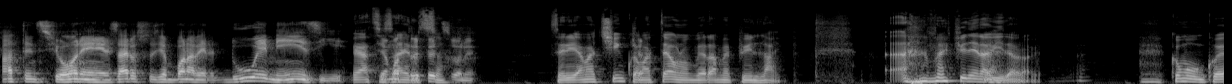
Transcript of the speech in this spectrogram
Attenzione, Cyrus si abbona per due mesi. Grazie Siamo Cyrus. a tre persone. Se arriviamo a 5 cioè. Matteo non verrà mai più in live. mai più nella eh. vita proprio. Comunque...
